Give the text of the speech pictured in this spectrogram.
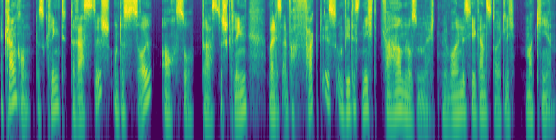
Erkrankung. Das klingt drastisch und das soll auch so drastisch klingen, weil das einfach Fakt ist und wir das nicht verharmlosen möchten. Wir wollen das hier ganz deutlich markieren.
